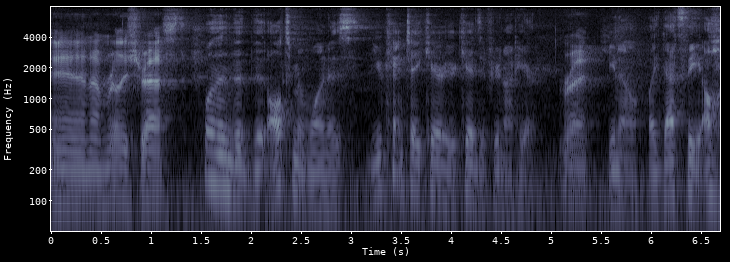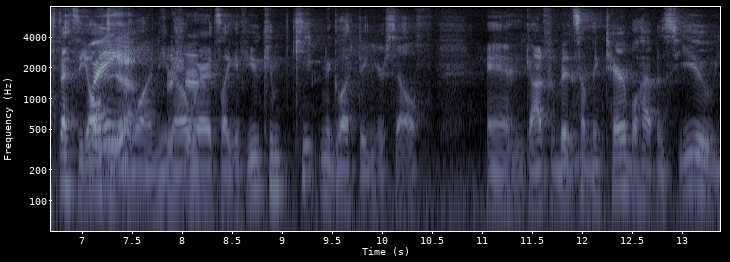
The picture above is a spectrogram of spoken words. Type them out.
and I'm really stressed. Well, then the, the ultimate one is you can't take care of your kids if you're not here. Right. You know, like that's the ul- that's the Right. ultimate Yeah, one. You know, sure. where it's like if you can keep neglecting yourself, and God forbid something terrible happens to you,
